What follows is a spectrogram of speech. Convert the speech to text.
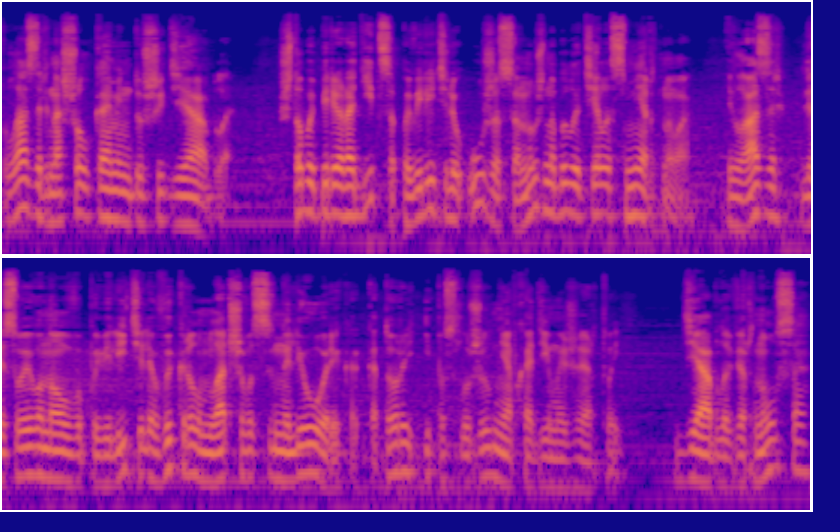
Лазарь нашел камень души Диабло. Чтобы переродиться, повелителю ужаса нужно было тело смертного, и Лазарь для своего нового повелителя выкрал младшего сына Леорика, который и послужил необходимой жертвой. Диабло вернулся,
